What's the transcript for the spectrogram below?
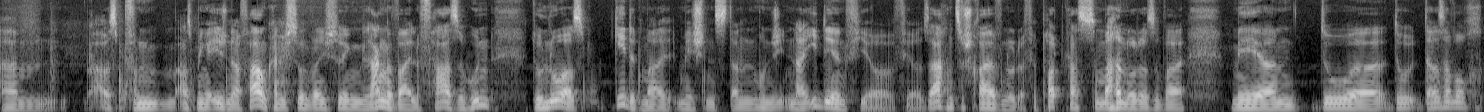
ähm, aus von aus meiner eigenen Erfahrung kann ich so wenn ich so eine langeweile Phase hun du nur aus gehtt mal mischens dann hun na Ideen für für Sachen zu schreiben oder für Podcasts zu machen oder so weil mehr ähm, du äh, du das aber auch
